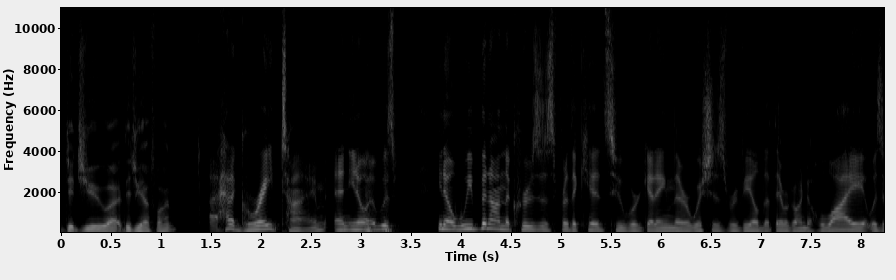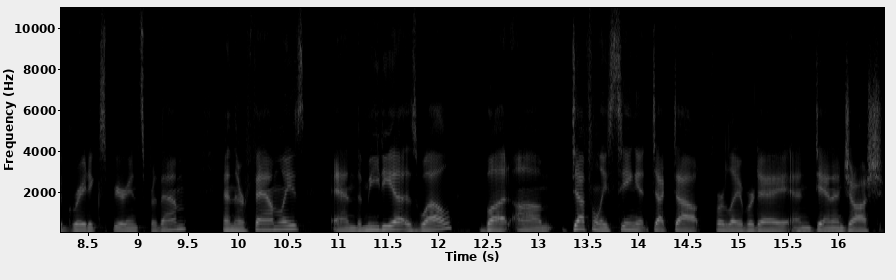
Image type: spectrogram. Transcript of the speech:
did you uh, did you have fun? I had a great time. And, you know, it was, you know, we've been on the cruises for the kids who were getting their wishes revealed that they were going to Hawaii. It was a great experience for them and their families and the media as well. But um, definitely seeing it decked out for Labor Day and Dan and Josh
